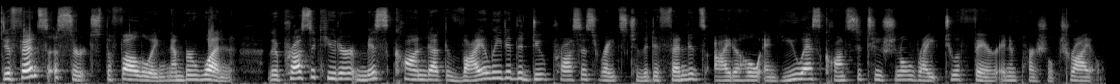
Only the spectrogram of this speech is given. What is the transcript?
Defense asserts the following. Number one, the prosecutor misconduct violated the due process rights to the defendant's Idaho and U.S. constitutional right to a fair and impartial trial.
